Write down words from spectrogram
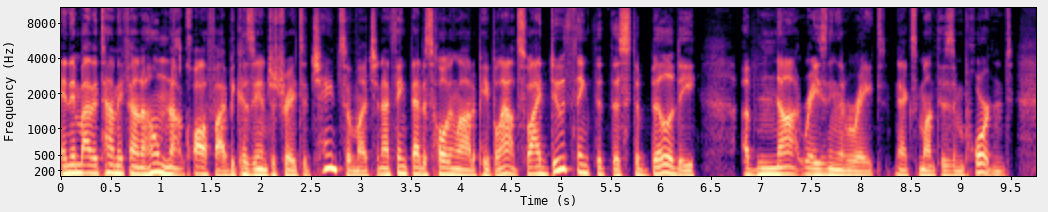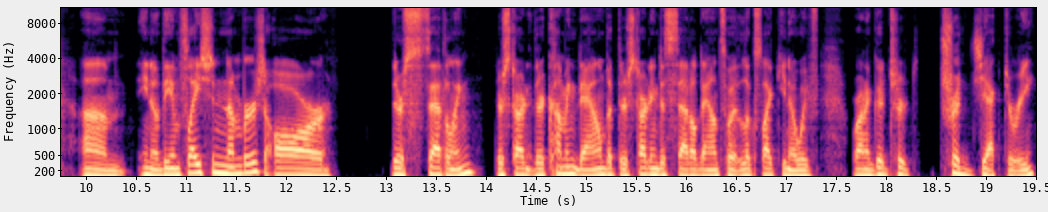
and then by the time they found a home, not qualified because the interest rates had changed so much. And I think that is holding a lot of people out. So I do think that the stability of not raising the rate next month is important. Um, you know, the inflation numbers are they're settling. They're starting. They're coming down, but they're starting to settle down. So it looks like you know we've we're on a good tra- trajectory.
